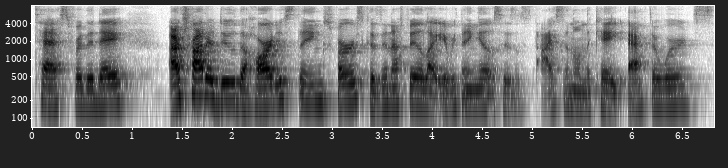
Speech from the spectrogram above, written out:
tasks for the day. I try to do the hardest things first because then I feel like everything else is icing on the cake afterwards.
